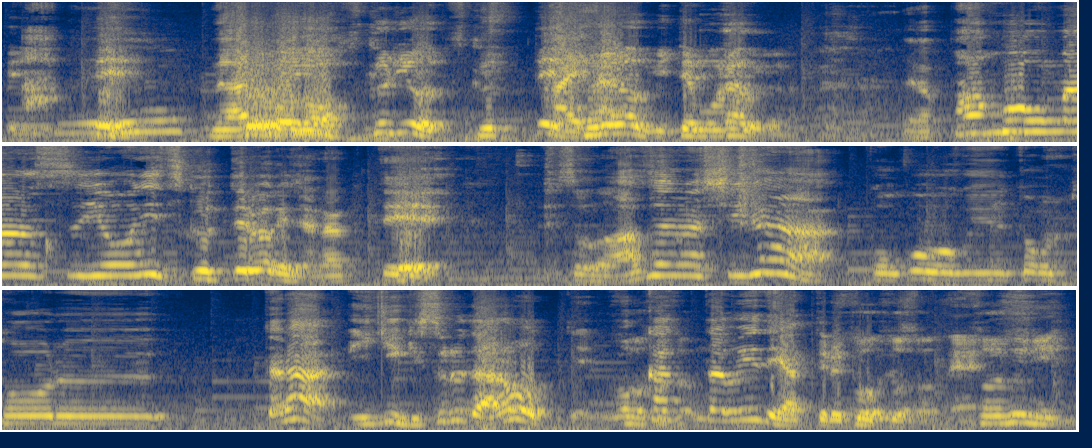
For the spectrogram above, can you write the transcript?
て言って、なるそういうほ作りを作って、はいはいそれを見てもらうような感じ。ど。だからパフォーマンス用に作ってるわけじゃなくて、そのアザラシがこうこういうとこ通るたら生き生きするだろうって分かった上でやってるってことそうそうそう。ですよね。そういう風に、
